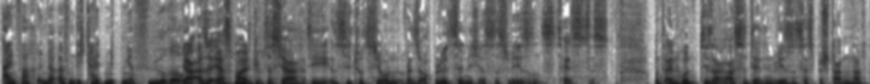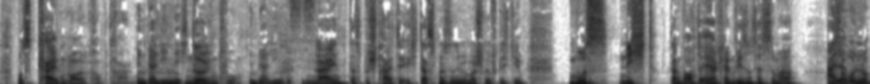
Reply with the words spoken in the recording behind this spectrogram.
einfach in der Öffentlichkeit mit mir führe. Ja, also erstmal gibt es ja die Institution, wenn sie auch blödsinnig ist, des Wesenstestes. Und ein Hund dieser Rasse, der den Wesenstest bestanden hat, muss keinen Maulkorb tragen. In Berlin nicht. Nirgendwo. In Berlin ist es. Nein, das bestreite ich. Das müssen Sie mir mal schriftlich geben. Muss nicht. Dann braucht er ja keinen Wesenstest zu machen. Alle ist Hunde,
